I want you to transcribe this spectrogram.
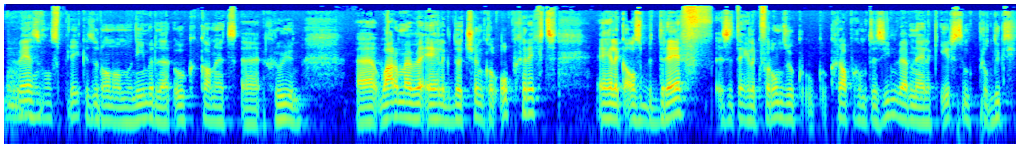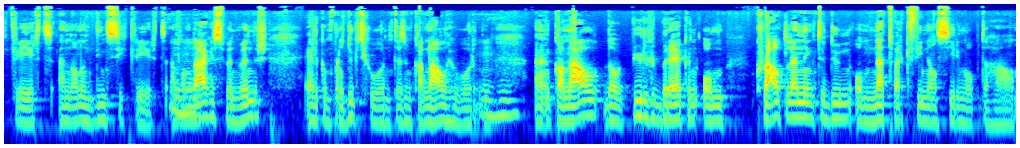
bij wijze van spreken, zodat een ondernemer daar ook kan uit groeien. waarom hebben we eigenlijk Dutch Uncle opgericht? Eigenlijk als bedrijf is het eigenlijk voor ons ook, ook, ook, grappig om te zien. We hebben eigenlijk eerst een product gecreëerd en dan een dienst gecreëerd. En mm -hmm. vandaag is Winwinders eigenlijk een product geworden. Het is een kanaal geworden. Mm -hmm. Een kanaal dat we puur gebruiken om crowdlending te doen, om netwerkfinanciering op te halen.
